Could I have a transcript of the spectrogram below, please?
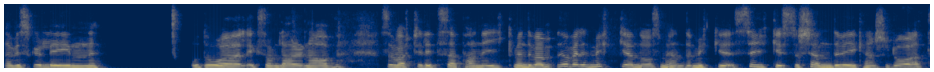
när vi skulle in och då liksom la den av. Så vart det lite så här panik. Men det var, det var väldigt mycket ändå som hände, mycket psykiskt. Så kände vi kanske då att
